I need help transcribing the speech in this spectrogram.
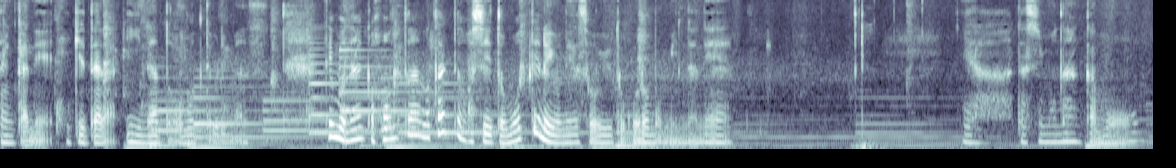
なんかねいけたらいいなと思っております。でもなんか本当は分かってほしいと思ってるよねそういうところもみんなね。いや私もなんかもう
